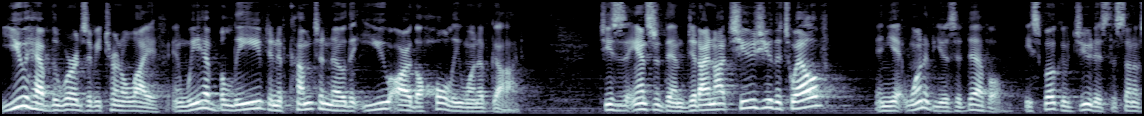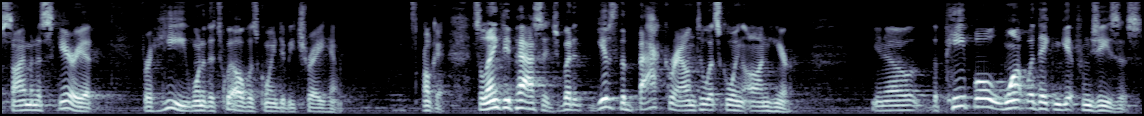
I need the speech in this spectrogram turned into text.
You have the words of eternal life, and we have believed and have come to know that you are the Holy One of God. Jesus answered them, Did I not choose you, the twelve? And yet one of you is a devil. He spoke of Judas, the son of Simon Iscariot, for he, one of the twelve, was going to betray him. Okay, it's a lengthy passage, but it gives the background to what's going on here. You know, the people want what they can get from Jesus.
